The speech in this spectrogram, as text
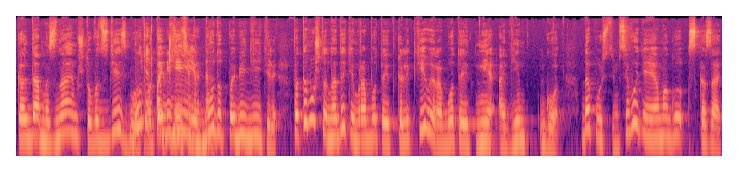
когда мы знаем, что вот здесь будут Будет вот такие, да? будут победители. Потому что над этим работает коллектив и работает не один год. Допустим, сегодня я могу сказать,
